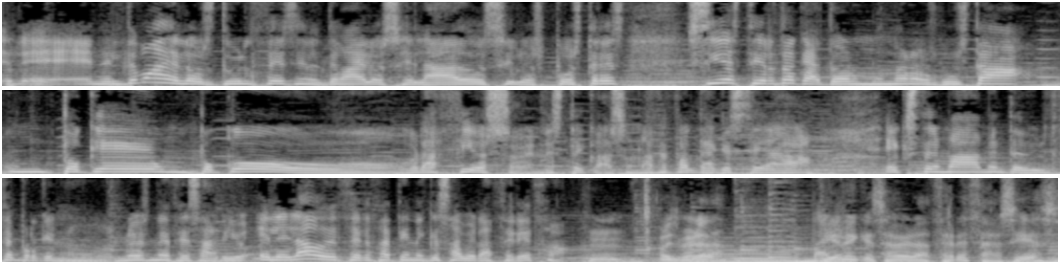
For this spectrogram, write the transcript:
eh, en el tema de los dulces y en el tema de los helados y los postres, sí es cierto que a todo el mundo nos gusta un toque un poco gracioso en este caso. No hace falta que sea extremadamente dulce porque no, no es necesario. El helado de cereza tiene que saber a cereza. Mm, Es verdad. Tiene que saber a cereza, así es.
